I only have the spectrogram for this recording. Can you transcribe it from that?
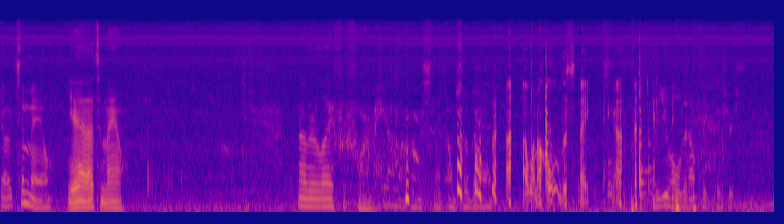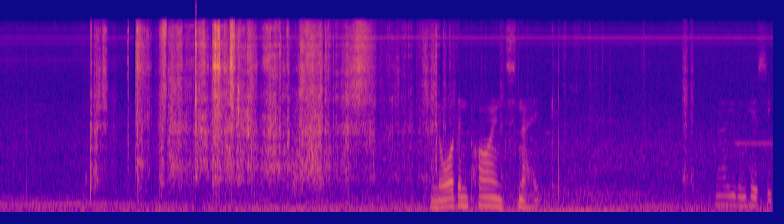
No, it's a male. Yeah, that's a male. Another lifer for me. I want to run the snake home so bad. I want to hold the snake. Hang on. You hold it. I'll take pictures. Northern pine snake. Not even hissy.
